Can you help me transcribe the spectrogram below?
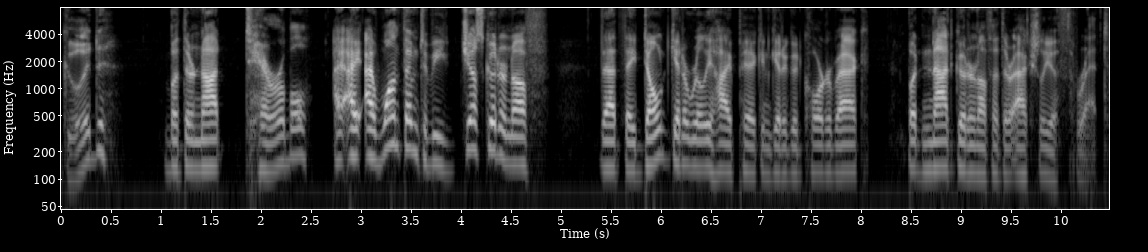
good, but they're not terrible. I, I, I want them to be just good enough that they don't get a really high pick and get a good quarterback, but not good enough that they're actually a threat,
